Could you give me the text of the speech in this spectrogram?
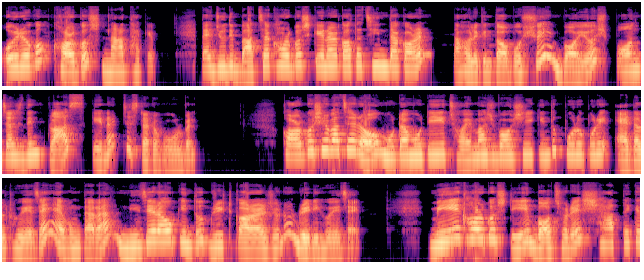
ওই রকম খরগোশ না থাকে। তাই যদি বাচ্চা খরগোশ কেনার কথা চিন্তা করেন, তাহলে কিন্তু অবশ্যই বয়স পঞ্চাশ দিন প্লাস কেনার চেষ্টাটা করবেন। খরগোশের বাচ্চারাও মোটামুটি ছয় মাস বয়সে কিন্তু পুরোপুরি অ্যাডাল্ট হয়ে যায় এবং তারা নিজেরাও কিন্তু ব্রিড করার জন্য রেডি হয়ে যায়। মেয়ে খরগোশটি বছরে সাত থেকে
